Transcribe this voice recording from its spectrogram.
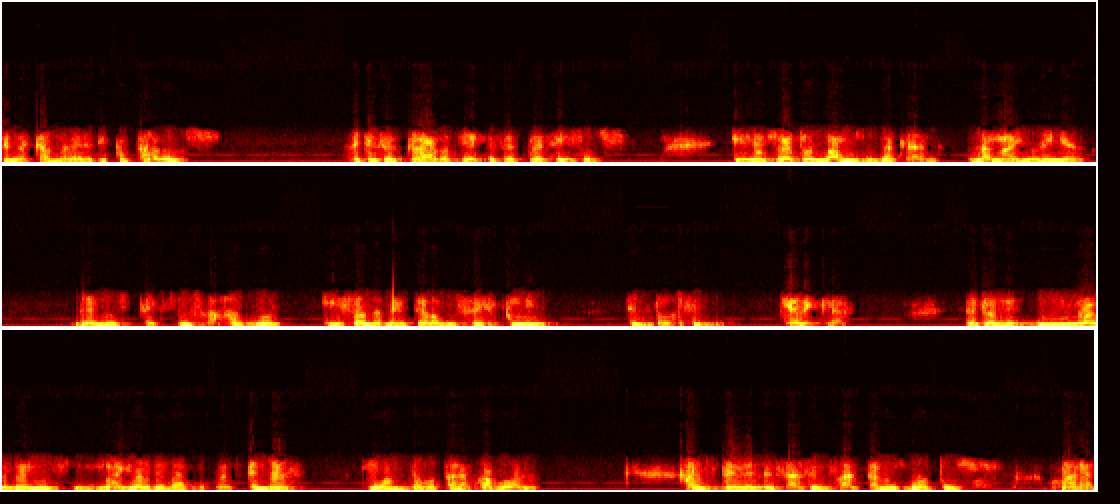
en la Cámara de Diputados. Hay que ser claros y hay que ser precisos. Y nosotros vamos a sacar la mayoría de los textos a favor y solamente vamos a excluir el 12. Quede claro. Entonces, no vemos mayor debate, pues es más, lo vamos a votar a favor. A ustedes les hacen falta los votos para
